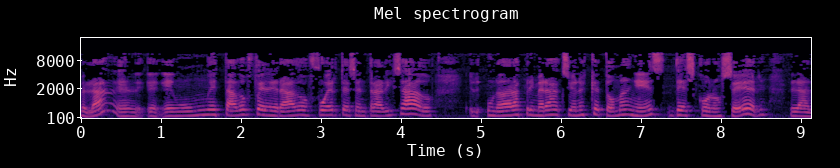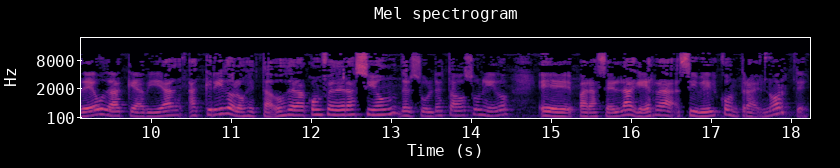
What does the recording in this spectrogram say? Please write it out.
¿verdad? En, un Estado federado fuerte, centralizado, una de las primeras acciones que toman es desconocer la deuda que habían adquirido los estados de la Confederación del Sur de Estados Unidos eh, para hacer la guerra civil contra el norte.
